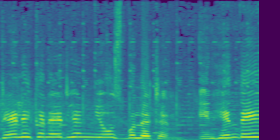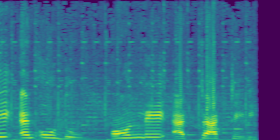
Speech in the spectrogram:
Daily Canadian News Bulletin in Hindi and Urdu only at TAC TV.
